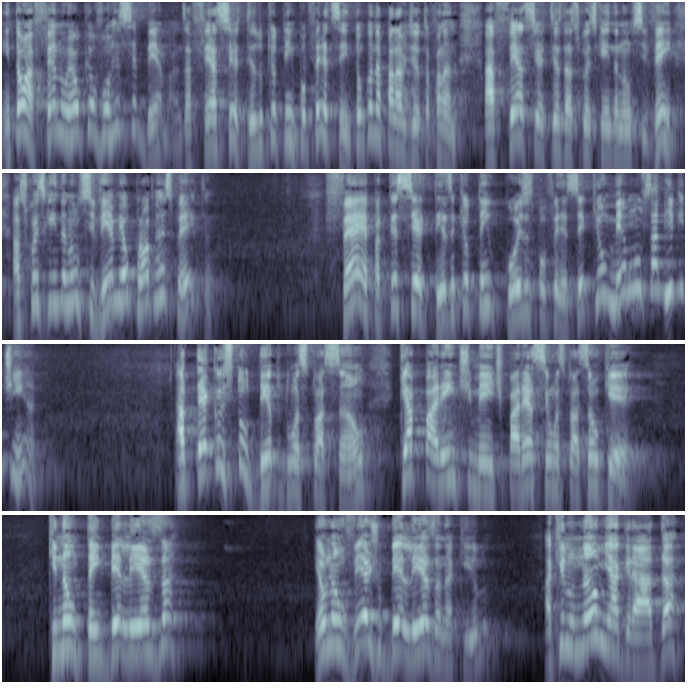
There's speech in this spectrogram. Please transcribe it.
Então a fé não é o que eu vou receber, mas a fé é a certeza do que eu tenho para oferecer. Então, quando a palavra de Deus está falando, a fé é a certeza das coisas que ainda não se veem, as coisas que ainda não se veem é meu próprio respeito. Fé é para ter certeza que eu tenho coisas para oferecer que eu mesmo não sabia que tinha. Até que eu estou dentro de uma situação que aparentemente parece ser uma situação o quê? Que não tem beleza, eu não vejo beleza naquilo, aquilo não me agrada,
